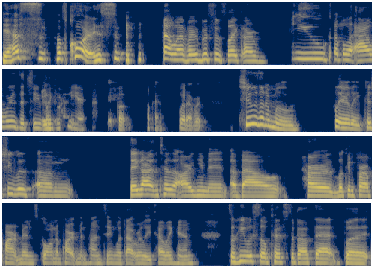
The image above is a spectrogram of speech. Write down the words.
yes, of course. However, this is like our few couple of hours that she's like not here. But okay, whatever. She was in a mood, clearly, because she was um they got into the argument about her looking for apartments, going apartment hunting without really telling him. So he was still pissed about that, but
